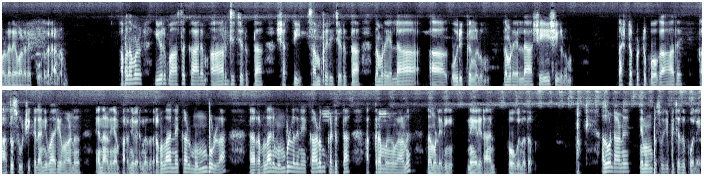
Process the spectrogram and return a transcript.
വളരെ വളരെ കൂടുതലാണ്. അപ്പോൾ നമ്മൾ ഈ ഒരു മാസക്കാലം ആർജിച്ചെടുത്ത ശക്തി സംഭരിച്ചെടുത്ത നമ്മുടെ എല്ലാ ഒരുക്കങ്ങളും നമ്മുടെ എല്ലാ ശേഷികളും നഷ്ടപ്പെട്ടു പോകാതെ കാത്തു സൂക്ഷിക്കൽ അനിവാര്യമാണ് എന്നാണ് ഞാൻ പറഞ്ഞു വരുന്നത്. റമദാനേക്കാൾ മുമ്പുള്ള റമദാന് മുമ്പുള്ളതിനേക്കാളും കടുത്ത അക്രമങ്ങളാണ് നമ്മളിനി നേരിടാൻ പോകുന്നത്. അതുകൊണ്ടാണ് ഞാൻ മുമ്പ് സൂചിപ്പിച്ചതുപോലെ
